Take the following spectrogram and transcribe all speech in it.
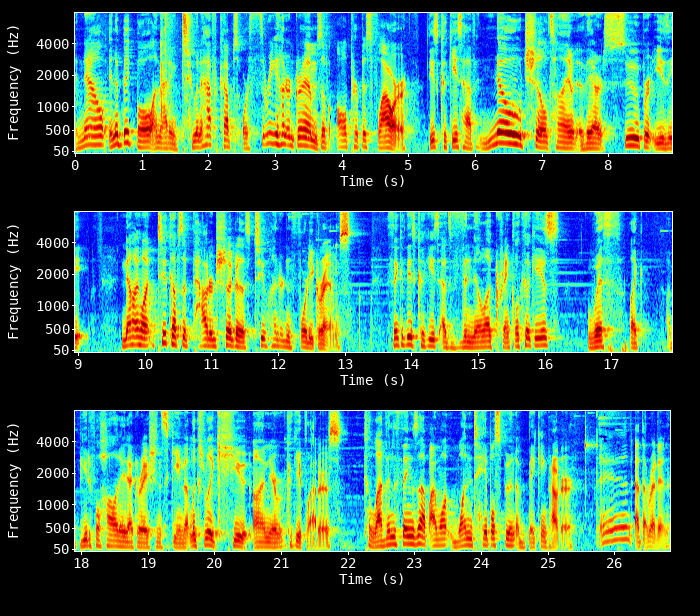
and now in a big bowl, I'm adding two and a half cups or 300 grams of all-purpose flour. These cookies have no chill time, they are super easy. Now I want two cups of powdered sugar, that's 240 grams. Think of these cookies as vanilla crinkle cookies with like a beautiful holiday decoration scheme that looks really cute on your cookie platters. To leaven things up, I want one tablespoon of baking powder and add that right in.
